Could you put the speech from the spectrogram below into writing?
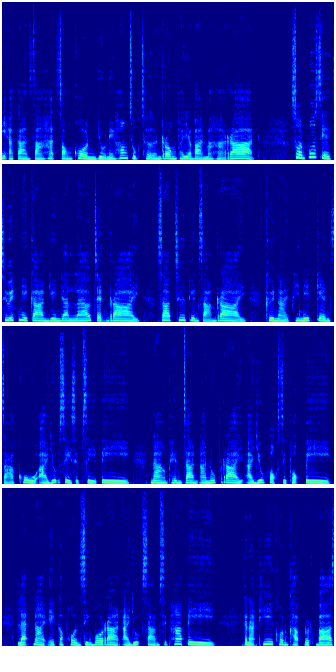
มีอาการสาหัส 2 คนอยู่ในห้องฉุกเฉินโรงพยาบาลมหาราช ส่วนผู้เสียชีวิตมีการยืนยันแล้ว 7 ราย ทราบชื่อเพียง 3 ราย คือนายพินิษเกณฑ์สาคูอายุ 44 ปี นางเพนจันต์อนุไพรอายุ 66 ปี และนายเอกพลสิงห์โบราณอายุ 35 ปี ขณะที่คนขับรถบัส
